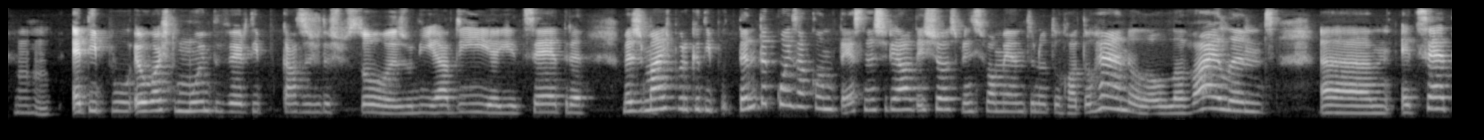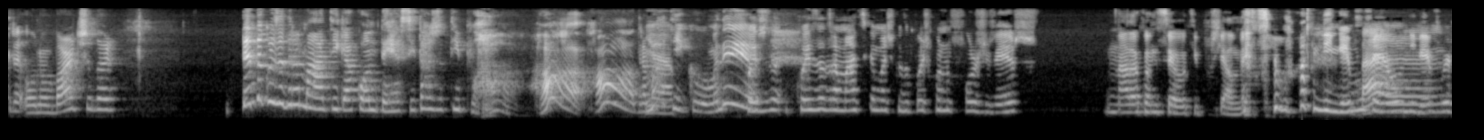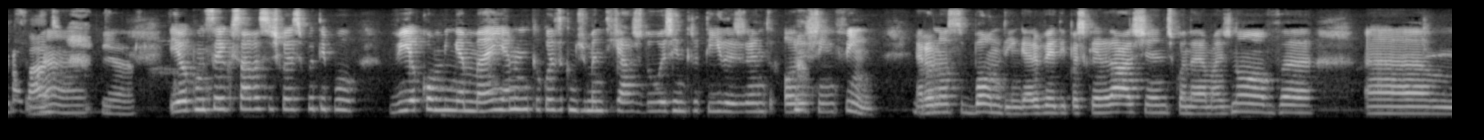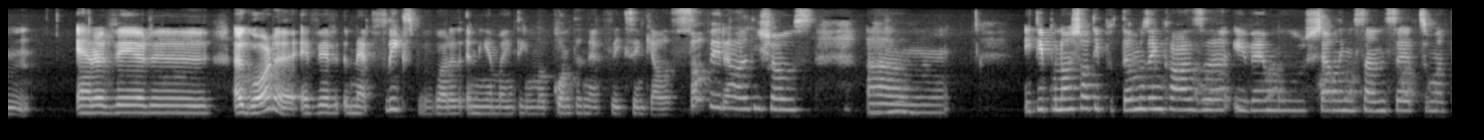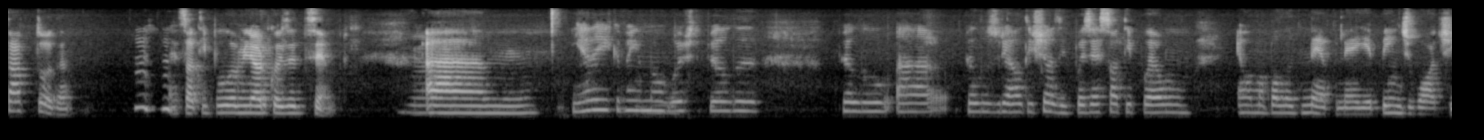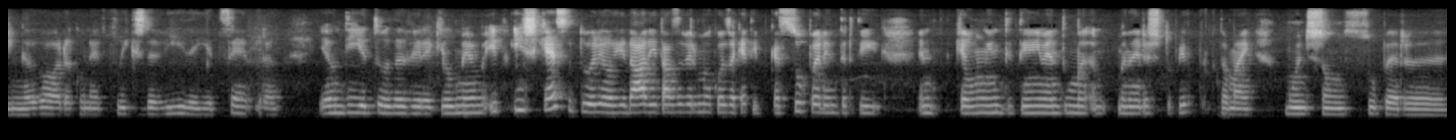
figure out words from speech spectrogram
Uhum. É tipo, eu gosto muito de ver tipo casas das pessoas, o dia a dia e etc. Mas mais porque tipo, tanta coisa acontece nas reality shows, principalmente no Too Hot to Handle ou Love Island, um, etc. Ou no Bachelor. Tanta coisa dramática acontece e estás do tipo, ah, ah, ah, dramático, yeah. meu Deus. Coisa, coisa dramática, mas que depois quando fores ver nada aconteceu, tipo, realmente. Tipo, ninguém morreu, Mas, ninguém foi roubado. Yeah. Eu comecei a gostar dessas coisas porque, tipo, via com minha mãe, era a única coisa que nos mantinha as duas entretidas durante horas sem fim. Era o nosso bonding, era ver, tipo, as Kardashians quando era mais nova. Um, era ver. eh, Agora é ver Netflix, porque agora a minha mãe tem uma conta Netflix em que ela só vê reality shows. Um, e tipo, nós só tipo, estamos em casa e vemos Selling Sunset uma tarde toda. É só tipo a melhor coisa de sempre. Yeah. Um, e é daí que vem o meu gosto pelo, pelo, ah, pelos reality shows. E depois é só tipo, é, um, é uma bola de neve, né? E é binge watching agora com Netflix da vida e etc. É um dia todo a ver aquilo mesmo e, e esquece da tua realidade e estás a ver uma coisa que é tipo que é super entreti en- que é um entretenimento de uma maneira estúpida, porque também muitos são super eh,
